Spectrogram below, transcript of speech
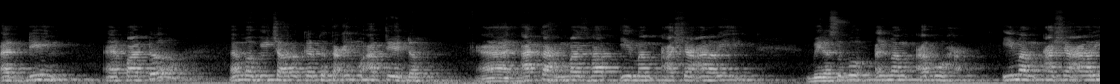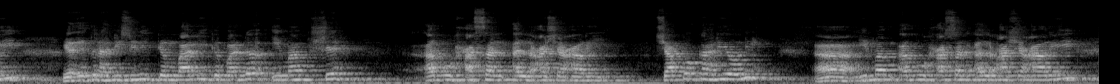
ad-din eh, pada eh, membicarakan tentang ilmu akidah. Ha, atas mazhab Imam Asy'ari bila sebut Imam Abu Imam Asy'ari iaitu di sini kembali kepada Imam Syekh Abu Hasan Al-Asy'ari. Siapakah dia ni? Ha, Imam Abu Hasan Al-Asy'ari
